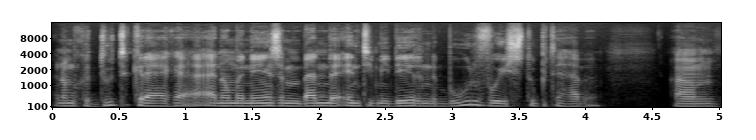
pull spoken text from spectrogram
en om gedoe te krijgen en om ineens een bende intimiderende boeren voor je stoep te hebben. Um,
